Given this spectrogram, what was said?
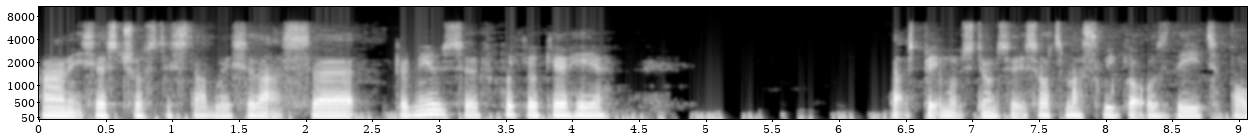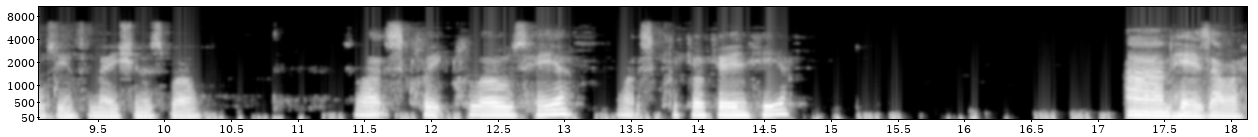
And it says trust established. So that's uh, good news. So if we click OK here that's pretty much done. So it's automatically got us the topology information as well. So let's click close here. Let's click OK in here. And here's our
